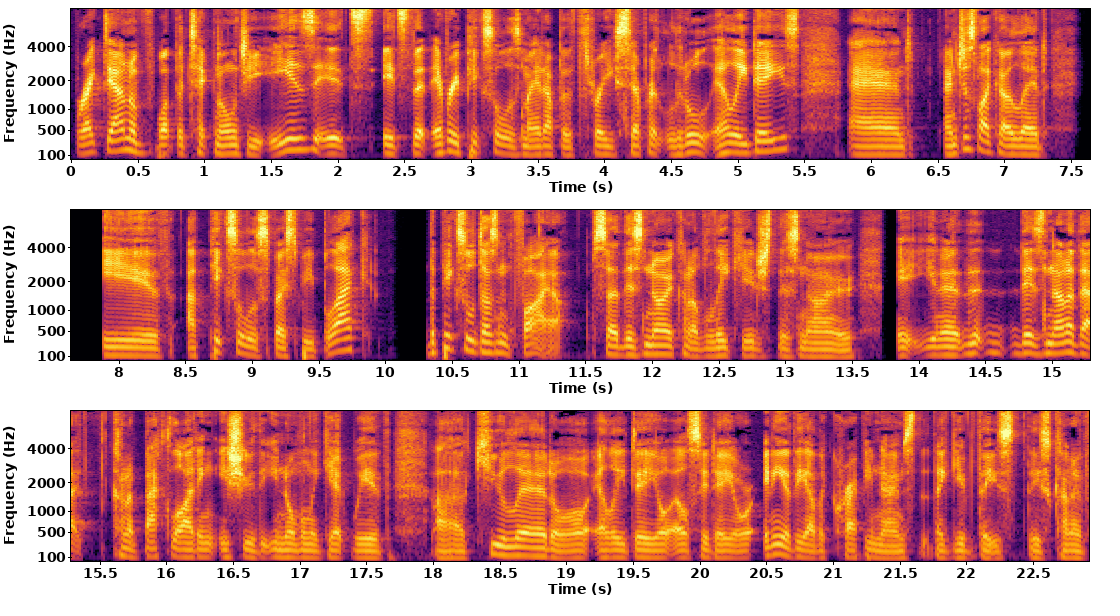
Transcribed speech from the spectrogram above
breakdown of what the technology is. It's it's that every pixel is made up of three separate little LEDs, and and just like OLED, if a pixel is supposed to be black, the pixel doesn't fire. So there's no kind of leakage. There's no, you know, there's none of that kind of backlighting issue that you normally get with uh, QLED or LED or LCD or any of the other crappy names that they give these these kind of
